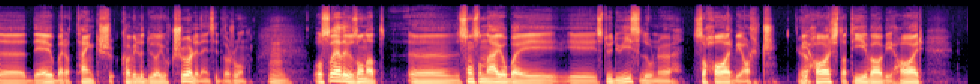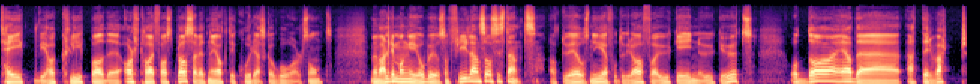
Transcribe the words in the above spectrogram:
uh, det er jo bare å tenke hva ville du ha gjort sjøl i den situasjonen. Mm. Og så er det jo sånn at uh, sånn som jeg jobber i, i Studio Isidor nå, så har vi alt. Vi har stativer, vi har teip, vi har klyper. Det, alt har fast plass. Jeg vet nøyaktig hvor jeg skal gå. og alt sånt. Men veldig mange jobber jo som frilansassistent. At du er hos nye fotografer uke inn og uke ut. Og da er det etter hvert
